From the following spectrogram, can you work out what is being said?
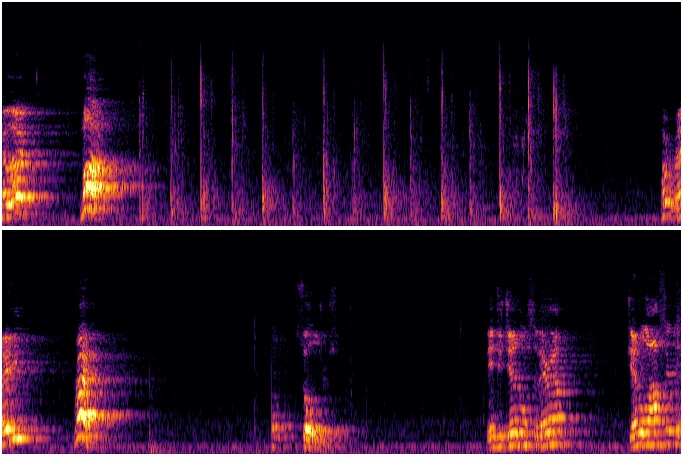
Miller. Mark! Hooray! Right! Soldiers. Major General Severo, General Officers,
